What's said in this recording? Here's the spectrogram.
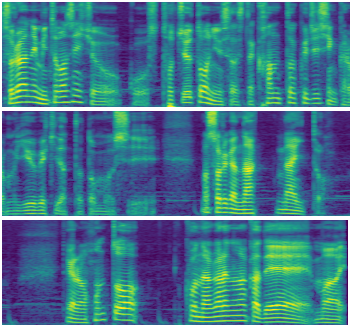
それはね三笘選手をこう途中投入させた監督自身からも言うべきだったと思うし、まあ、それがないと。だから本当こう流れの中でまあ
